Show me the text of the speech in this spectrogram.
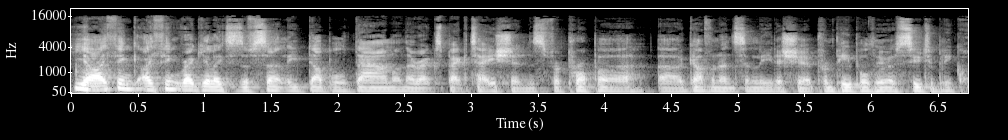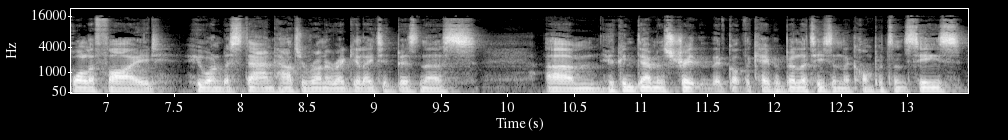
Yeah, I think I think regulators have certainly doubled down on their expectations for proper uh, governance and leadership from people who are suitably qualified, who understand how to run a regulated business, um, who can demonstrate that they've got the capabilities and the competencies.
